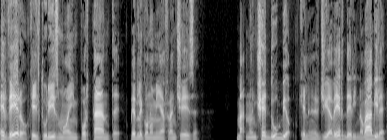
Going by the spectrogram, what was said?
È vero che il turismo è importante per l'economia francese, ma non c'è dubbio che l'energia verde rinnovabile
